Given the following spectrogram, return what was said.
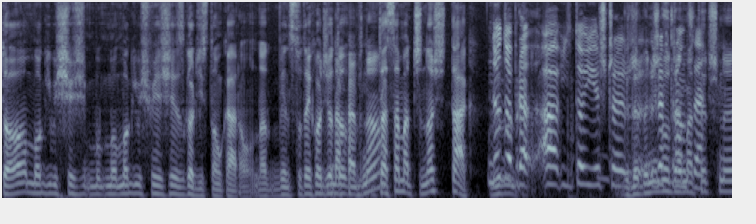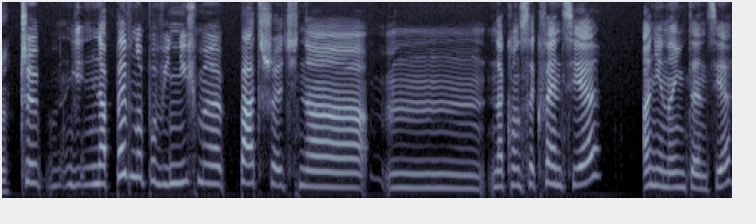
to moglibyśmy się, moglibyśmy się zgodzić z tą karą. No, więc tutaj chodzi o to, pewno? ta sama czynność, tak. No dobra, a to jeszcze, Gdyby nie był dramatyczny... Czy na pewno powinniśmy patrzeć na, mm, na konsekwencje, a nie na intencje?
